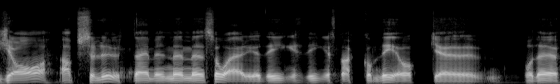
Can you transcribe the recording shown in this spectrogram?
Ja, absolut. Nej, men, men, men så är det ju. Det är inget, det är inget snack om det. Och, eh, både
